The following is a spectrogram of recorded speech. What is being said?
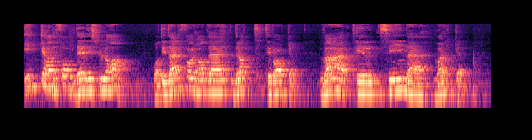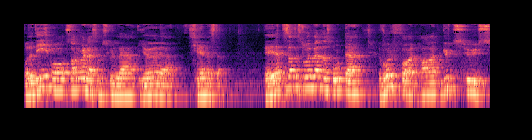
ikke hadde fått det de skulle ha, og at de derfor hadde dratt tilbake, hver til sine marker, både de og sangerne som skulle gjøre tjeneste. Jeg irettesatte stormennene og spurte hvorfor har Guds hus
